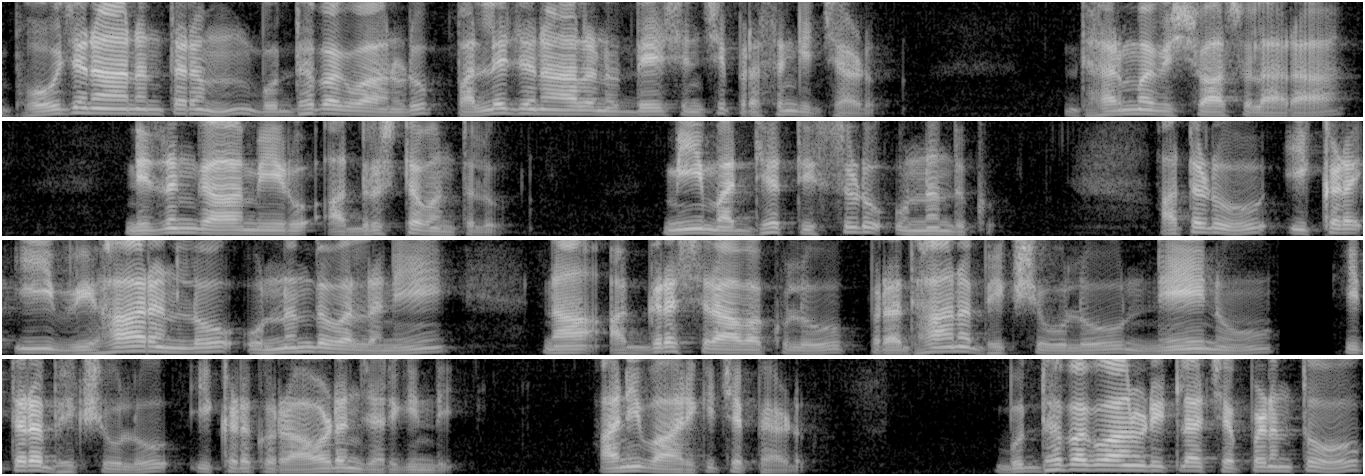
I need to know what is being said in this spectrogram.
భోజనానంతరం బుద్ధ భగవానుడు పల్లె జనాలనుద్దేశించి ప్రసంగించాడు. ధర్మ విశ్వాసులారా నిజంగా మీరు అదృష్టవంతులు. మీ మధ్య తిస్సుడు ఉన్నందుకు. అతడు ఇక్కడ ఈ విహారంలో ఉన్నందువల్లనే నా అగ్రశ్రావకులు ప్రధాన భిక్షువులు నేను ఇతర భిక్షువులు ఇక్కడకు రావడం జరిగింది అని వారికి చెప్పాడు. బుద్ధ భగవానుడిట్లా చెప్పడంతో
